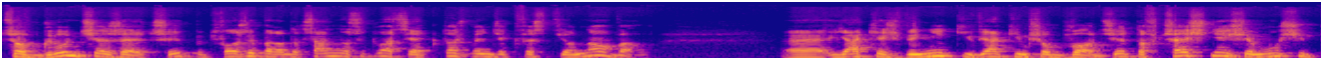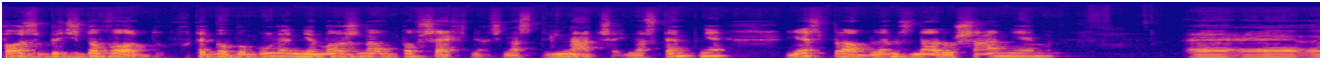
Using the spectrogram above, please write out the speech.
co w gruncie rzeczy tworzy paradoksalną sytuację. Jak ktoś będzie kwestionował E, jakieś wyniki w jakimś obwodzie, to wcześniej się musi pozbyć dowodów. Tego w ogóle nie można upowszechniać inaczej. Następnie jest problem z naruszaniem e, e,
